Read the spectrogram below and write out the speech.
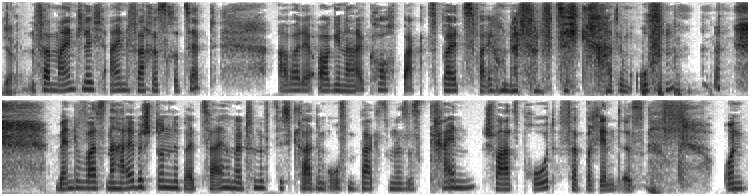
ja. Ein vermeintlich einfaches Rezept, aber der Originalkoch backt's bei 250 Grad im Ofen. Wenn du was eine halbe Stunde bei 250 Grad im Ofen backst und es ist kein Schwarzbrot, verbrennt es. Und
